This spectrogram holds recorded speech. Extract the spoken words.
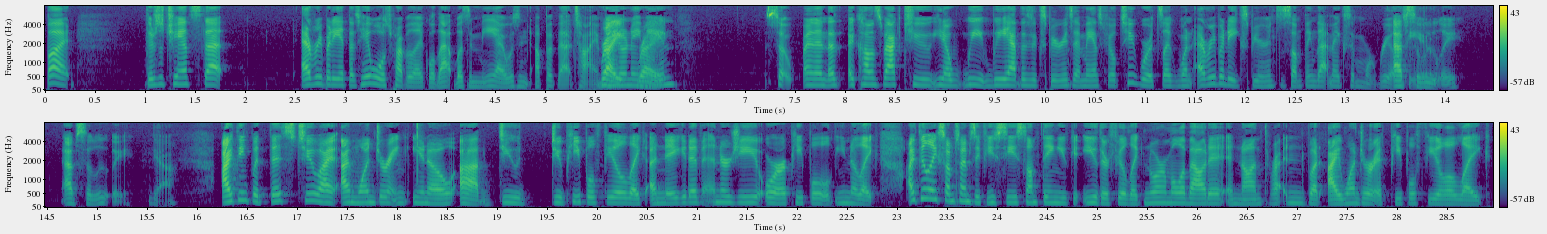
but there's a chance that everybody at the table was probably like, "Well, that wasn't me. I wasn't up at that time." Right, You know what I right. mean? So, and then it comes back to you know we we have this experience at Mansfield too, where it's like when everybody experiences something, that makes it more real. Absolutely, absolutely. Yeah. I think with this too, I, I'm wondering, you know, um, do do people feel like a negative energy or are people, you know, like I feel like sometimes if you see something, you could either feel like normal about it and non-threatened, but I wonder if people feel like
